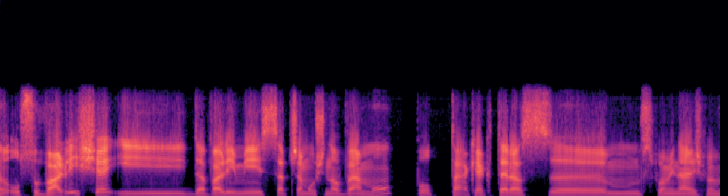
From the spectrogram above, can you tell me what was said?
yy, usuwali się i dawali miejsca czemuś nowemu. Bo tak jak teraz wspominaliśmy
